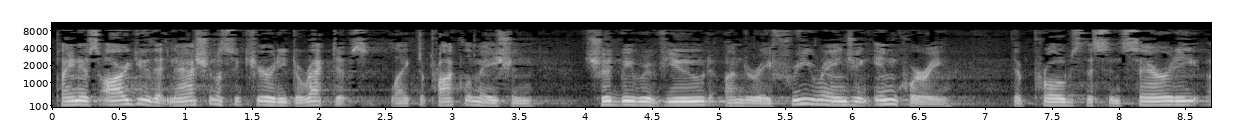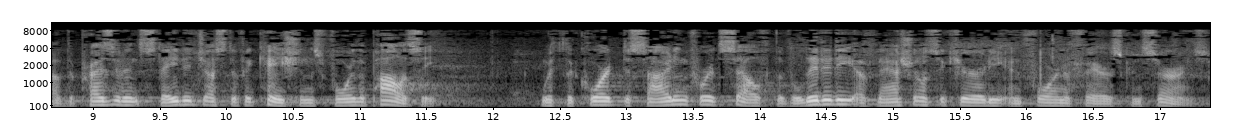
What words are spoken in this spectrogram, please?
plaintiffs argue that national security directives, like the proclamation, should be reviewed under a free-ranging inquiry that probes the sincerity of the President's stated justifications for the policy, with the court deciding for itself the validity of national security and foreign affairs concerns.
